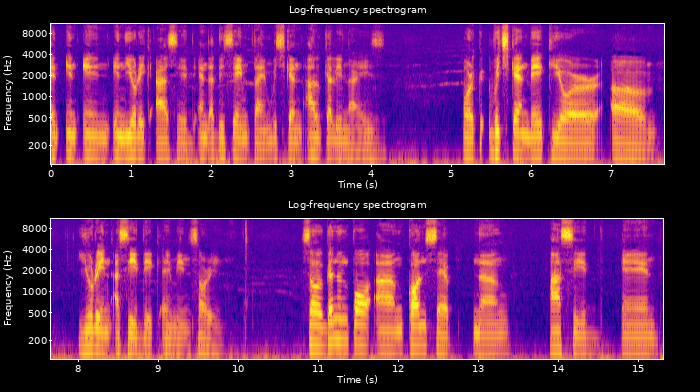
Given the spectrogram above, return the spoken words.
in, in, in, in uric acid and at the same time which can alkalinize or which can make your um, urine acidic, I mean, sorry. So, ganun po ang concept ng acid and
